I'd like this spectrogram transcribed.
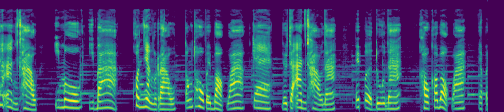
จะอ่านข่าวอีโมอีบ้า คนอย่างเราต้องโทรไปบอกว่า แก เดี๋ยวจะอ่านข่าวนะ ไปเปิดดูนะ เขาก็บอกว่าอย่าไป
